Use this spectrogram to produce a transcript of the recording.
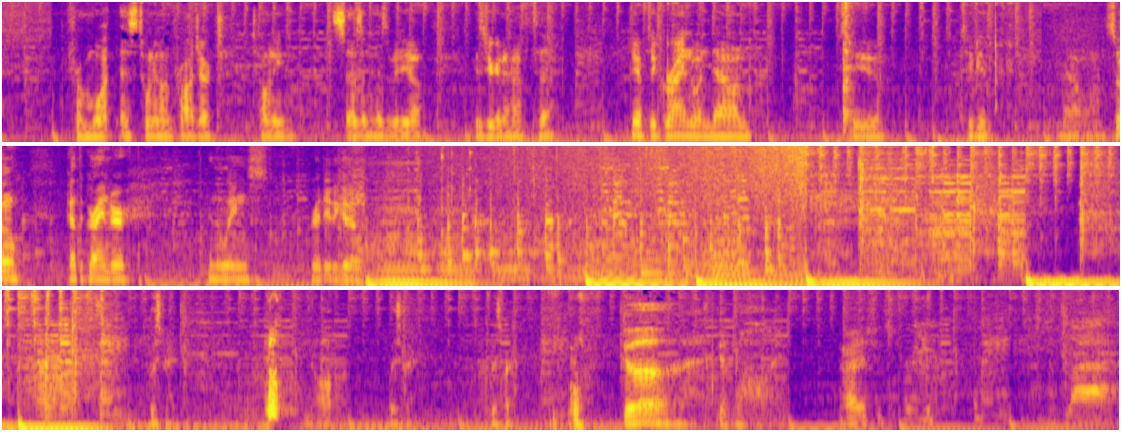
from what S21 Project Tony says in his video is you're gonna have to you have to grind one down to to get that one. So got the grinder and the wings ready to go. Whisper. No. Whisper. Whisper. Good. Good boy. All right, she's free. She flies.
